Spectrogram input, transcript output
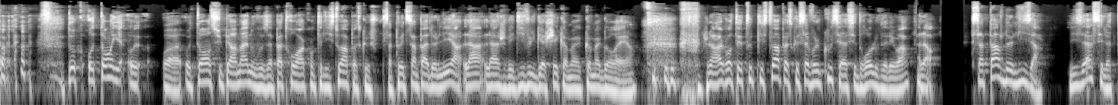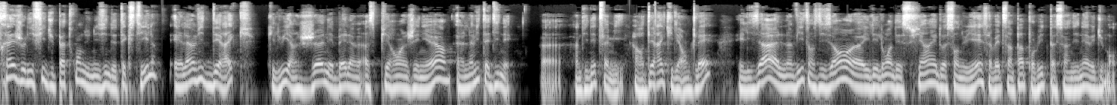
donc autant il y a euh, Ouais, autant Superman, on vous a pas trop raconté l'histoire parce que ça peut être sympa de le lire. Là, là, je vais divulgacher comme comme Agoré. Hein. je vais raconter toute l'histoire parce que ça vaut le coup, c'est assez drôle, vous allez voir. Alors, ça parle de Lisa. Lisa, c'est la très jolie fille du patron d'une usine de textile et elle invite Derek, qui lui est un jeune et bel aspirant ingénieur, elle l'invite à dîner, euh, un dîner de famille. Alors Derek, il est anglais. Et Lisa, elle l'invite en se disant, euh, il est loin des siens et doit s'ennuyer, ça va être sympa pour lui de passer un dîner avec du monde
